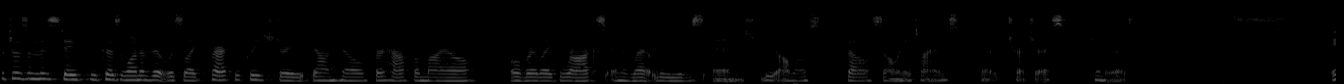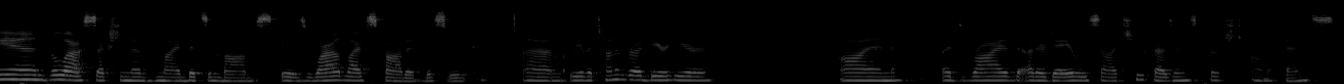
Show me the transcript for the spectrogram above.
which was a mistake because one of it was like practically straight downhill for half a mile over like rocks and wet leaves, and we almost fell so many times. Uh, treacherous. Anyways. And the last section of my bits and bobs is wildlife spotted this week. Um, we have a ton of red deer here. On a drive the other day, we saw two pheasants perched on a fence.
